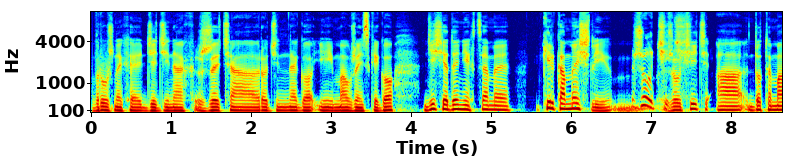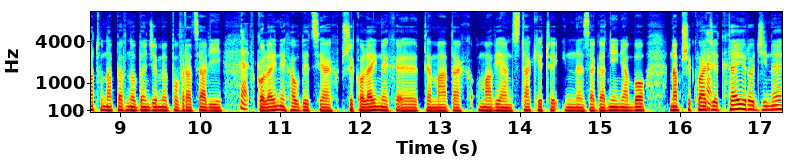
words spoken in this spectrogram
w różnych dziedzinach życia rodzinnego i małżeńskiego. Dziś jedynie chcemy kilka myśli rzucić. rzucić, a do tematu na pewno będziemy powracali tak. w kolejnych audycjach, przy kolejnych e, tematach, omawiając takie czy inne zagadnienia, bo na przykładzie tak. tej rodziny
